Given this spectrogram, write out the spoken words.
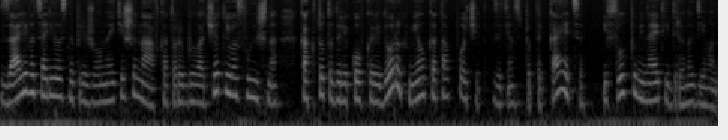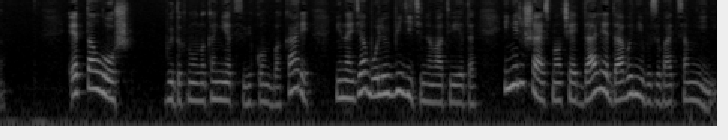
В зале воцарилась напряженная тишина, в которой было отчетливо слышно, как кто-то далеко в коридорах мелко топочет, затем спотыкается и вслух поминает ядреных демонов. «Это ложь!» — выдохнул, наконец, Викон Бакари, не найдя более убедительного ответа и не решаясь молчать далее, дабы не вызывать сомнений.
